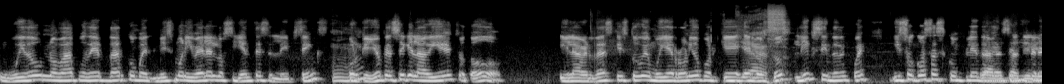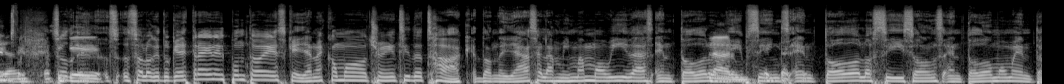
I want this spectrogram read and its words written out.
Widow no va a poder dar como el mismo nivel en los siguientes lip syncs, porque yo pensé que la había hecho todo. Y la verdad es que estuve muy erróneo porque en los dos lip sync de después hizo cosas completamente diferentes. Así So, que eh, so, lo que tú quieres traer en el punto es que ya no es como Trinity the Talk, donde ya hace las mismas movidas en todos los Claro, lip syncs, exacto. en todos los seasons, en todo momento.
